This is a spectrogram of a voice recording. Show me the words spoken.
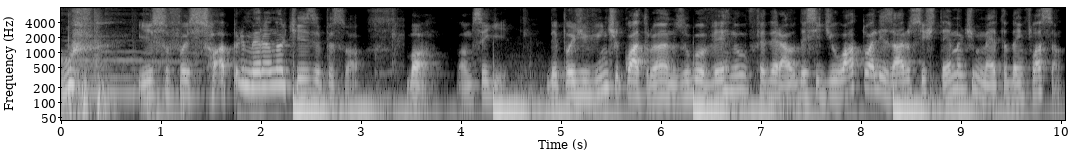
Ufa, isso foi só a primeira notícia, pessoal. Bom, vamos seguir. Depois de 24 anos, o governo federal decidiu atualizar o sistema de meta da inflação.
